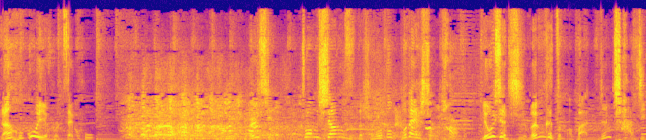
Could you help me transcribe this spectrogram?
然后过一会儿再哭。而且装箱子的时候都不戴手套，留下指纹可怎么办？真差劲！”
